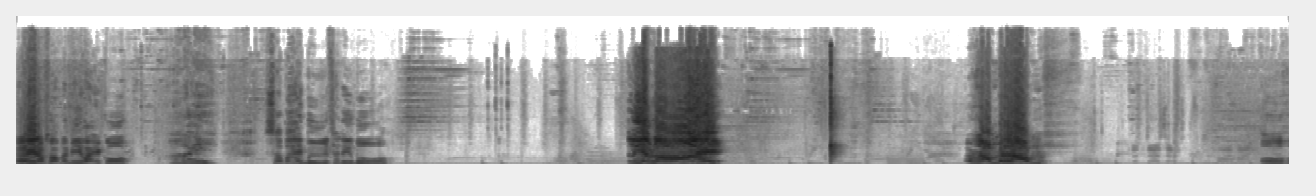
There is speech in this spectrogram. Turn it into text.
เฮ้ยดอกสองไม่มีว่ะเอโก เฮ้ย สบายบือสะดือโบ เรียบร้อยรำรำโอ้โห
